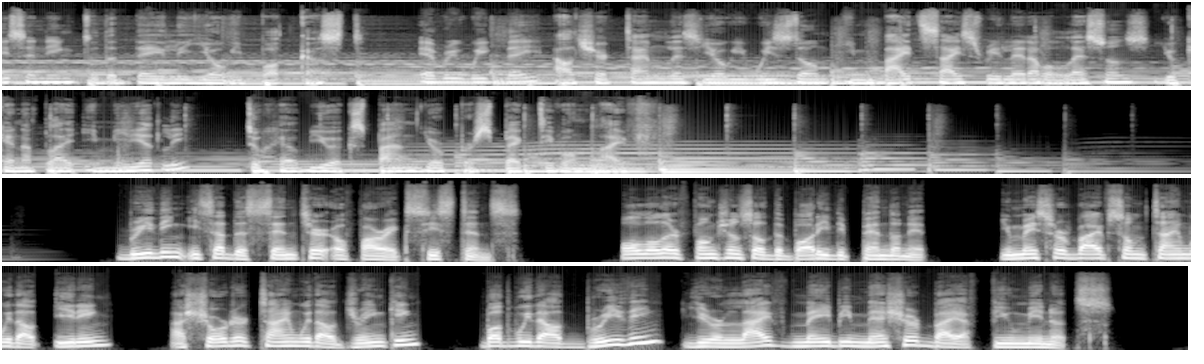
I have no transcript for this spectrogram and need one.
listening to the Daily Yogi Podcast. Every weekday, I'll share timeless yogi wisdom in bite sized, relatable lessons you can apply immediately to help you expand your perspective on life. Breathing is at the center of our existence. All other functions of the body depend on it. You may survive some time without eating, a shorter time without drinking, but without breathing, your life may be measured by a few minutes.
